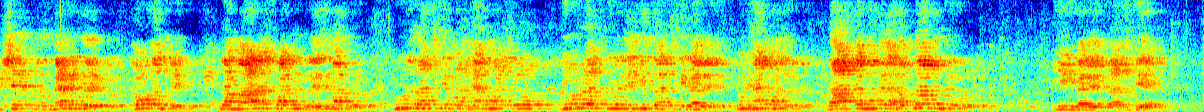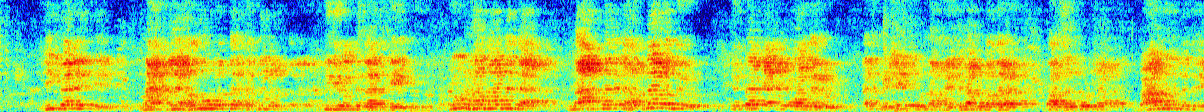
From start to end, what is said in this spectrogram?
ವಿಶೇಷ ಮೇಲೆ ಬೇಕು ಹೌದನ್ಬೇಕು ನಮ್ಮ ಆನಂದ್ ಪಾಟೀಲ್ ಯಜಮಾನರು, ಇವರು ರಾಜಕೀಯ ಮಾಡಿ ಹ್ಯಾಂಗ ಮಾಡಿದ್ರು? ಇವರು ರಾಜಕೀಯ ಈಗಿನ ರಾಜಕೀಯ ಬೇರೆ ಇವ್ರು ಹ್ಯಾಂಗ ಮಾಡಿದ್ರು? ನಾಲ್ಕನ್ನ ಮೇಲೆ ಹದಿನಾರು ಇವರು. ಈಗ ಬೇರೆ ರಾಜಕೀಯ. ಈಗ ಬೇರೆ ಐತಿ ನಾಲ್ಕನೇ ಹದಿಮೂರು ಅಂತಾರೆ ಹದಿನೇಳು ಅಂತಾರೆ ಇದು ಇವತ್ತು ರಾಜಕೀಯ ಐತಿ ಇವ್ರು ಸಾಮಾನ್ಯದ ನಾಲ್ಕನೇ ಹದಿನಾರು ಅಂದ್ರು ಇಂಥ ಕಾರ್ಯಕ್ರಮ ಇರೋದು ಅಲ್ಲಿ ವಿಶೇಷ ನಮ್ಮ ಯಜಮಾನ ಬಂದಾರ. ಬಹಳ ಸಂತೋಷ. ಬಹಳ ಬಂದ್ರಿ.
